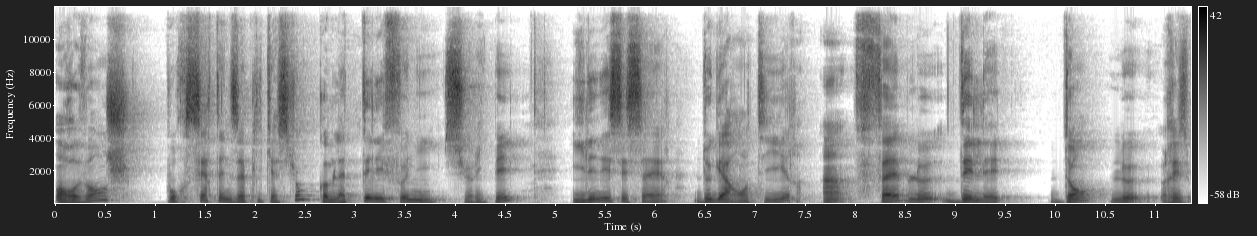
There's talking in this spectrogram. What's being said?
En revanche, pour certaines applications, comme la téléphonie sur IP, il est nécessaire de garantir un faible délai dans le réseau.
